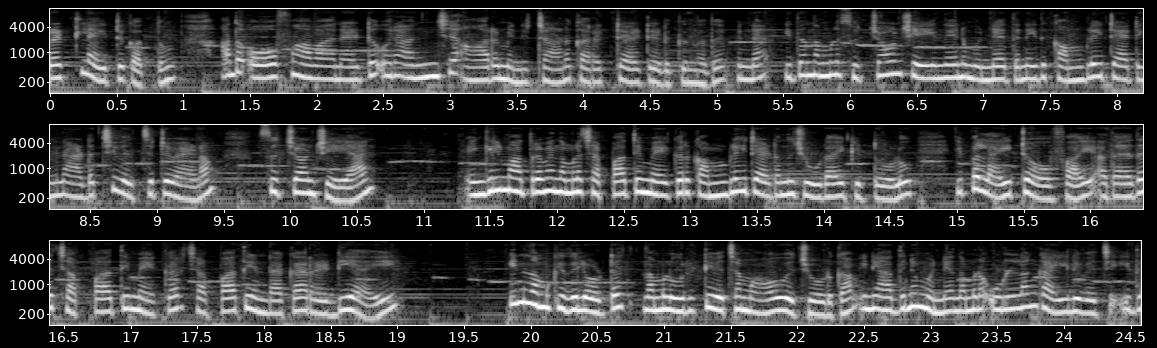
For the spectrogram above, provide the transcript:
റെഡ് ലൈറ്റ് കത്തും. അത് ഓഫ് ആവാനായിട്ട് ഒരു അഞ്ച് ആറ് മിനിറ്റാണ് കറക്റ്റായിട്ട് എടുക്കുന്നത്. പിന്നെ ഇത് നമ്മൾ സ്വിച്ച് ഓൺ ചെയ്യുന്നതിന് മുന്നേ തന്നെ ഇത് കംപ്ലീറ്റ് ആയിട്ട് ഇങ്ങനെ അടച്ച് വെച്ചിട്ട് വേണം സ്വിച്ച് ഓൺ ചെയ്യാൻ. എങ്കിൽ മാത്രമേ നമ്മൾ ചപ്പാത്തി മേക്കർ കംപ്ലീറ്റ് ആയിട്ടൊന്ന് ചൂടായി കിട്ടുള്ളൂ ഇപ്പോൾ ലൈറ്റ് ഓഫായി അതായത് ചപ്പാത്തി മേക്കർ ചപ്പാത്തി ഉണ്ടാക്കാൻ റെഡിയായി ഇനി നമുക്കിതിലോട്ട് നമ്മൾ ഉരുട്ടി വെച്ച മാവ് വെച്ച് കൊടുക്കാം. ഇനി അതിനു മുന്നേ നമ്മുടെ ഉള്ളം കയ്യിൽ വെച്ച് ഇത്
